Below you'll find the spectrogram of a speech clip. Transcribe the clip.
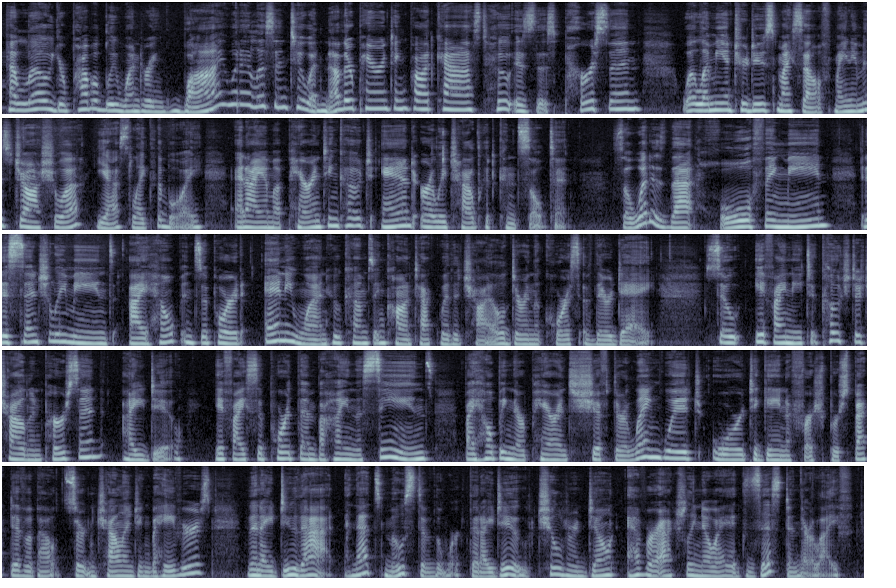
Hello, you're probably wondering why would I listen to another parenting podcast? Who is this person? Well, let me introduce myself. My name is Joshua, yes, like the boy, and I am a parenting coach and early childhood consultant. So, what does that whole thing mean? It essentially means I help and support anyone who comes in contact with a child during the course of their day. So, if I need to coach the child in person, I do. If I support them behind the scenes by helping their parents shift their language or to gain a fresh perspective about certain challenging behaviors, then I do that. And that's most of the work that I do. Children don't ever actually know I exist in their life.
